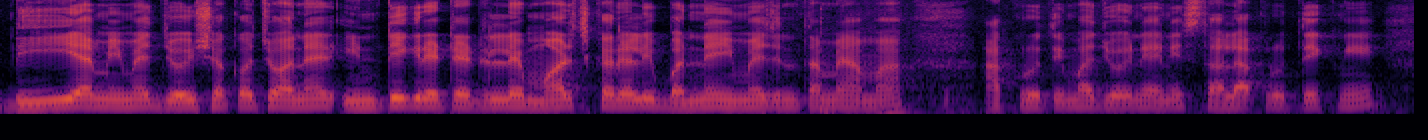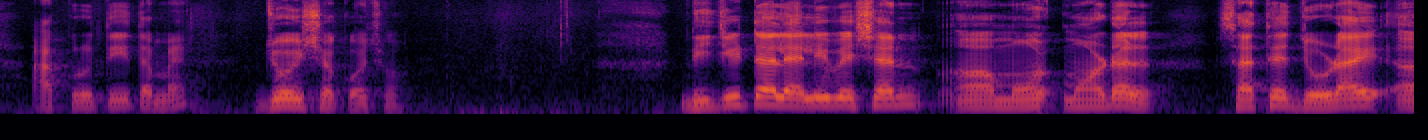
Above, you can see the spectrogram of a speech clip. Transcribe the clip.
ડીઈએમ ઇમેજ જોઈ શકો છો અને ઇન્ટિગ્રેટેડ એટલે મર્ચ કરેલી બંને ઇમેજને તમે આમાં આકૃતિમાં જોઈને એની સ્થલાકૃતિકની આકૃતિ તમે જોઈ શકો છો. ડિજિટલ એલિવેશન મોડલ સાથે જોડાય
